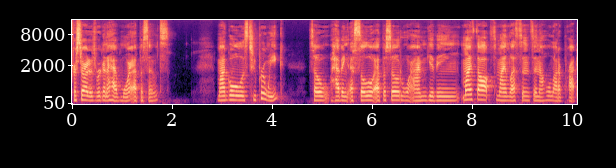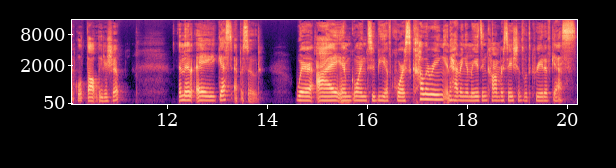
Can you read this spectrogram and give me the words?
For starters, we're going to have more episodes. My goal is two per week. So having a solo episode where I'm giving my thoughts, my lessons, and a whole lot of practical thought leadership. And then a guest episode where I am going to be, of course, coloring and having amazing conversations with creative guests.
